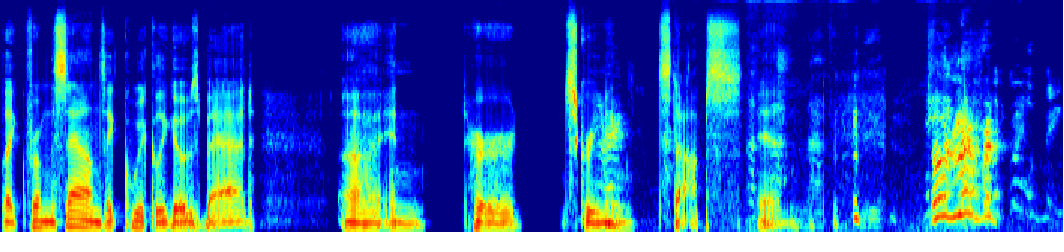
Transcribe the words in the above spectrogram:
like from the sounds, it quickly goes bad, uh, and her screaming stops, and Don't laugh at me.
